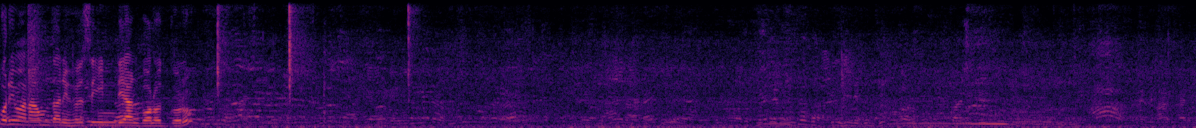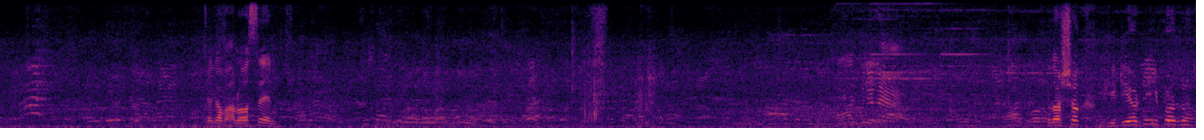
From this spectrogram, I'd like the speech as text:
পরিমাণ আমদানি হয়েছে ইন্ডিয়ান বলদ গরু। ভালো আছেন? দর্শক, ভিডিওটি পর্যন্ত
